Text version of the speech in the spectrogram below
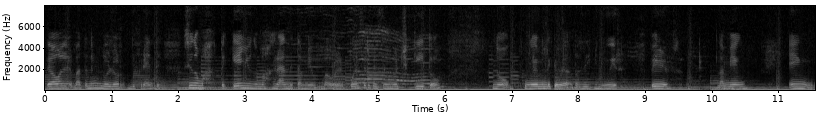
te va a, va a tener un dolor diferente. Si uno más pequeño, uno más grande también va a doler. Puede ser que sea uno chiquito, no, obviamente que va a disminuir, pero también en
